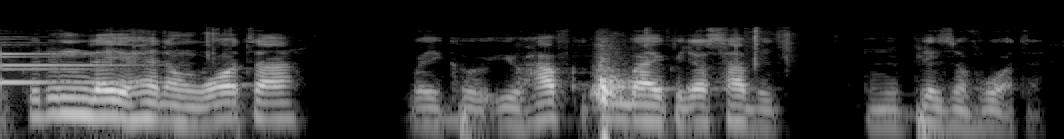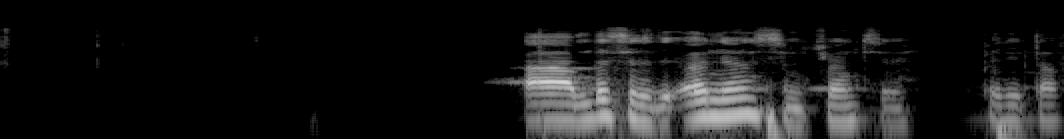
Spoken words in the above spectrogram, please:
you couldn't lay your head on water, but you could you have cucumber, you could just have it in the place of water. Um, this is the onions. I'm trying to peel it off.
